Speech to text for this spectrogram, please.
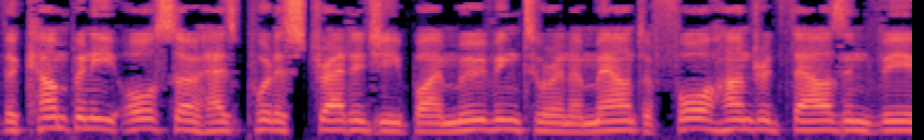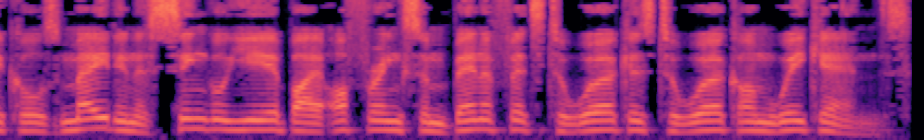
The company also has put a strategy by moving to an amount of 400,000 vehicles made in a single year by offering some benefits to workers to work on weekends.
